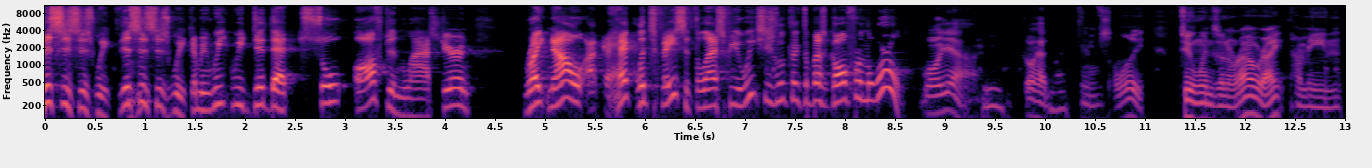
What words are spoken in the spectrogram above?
this is his week. This mm-hmm. is his week. I mean, we, we did that so often last year. And right now, uh, heck, let's face it, the last few weeks, he's looked like the best golfer in the world. Well, yeah. I mean, go ahead, Mike. Absolutely. Two wins in a row, right? I mean,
